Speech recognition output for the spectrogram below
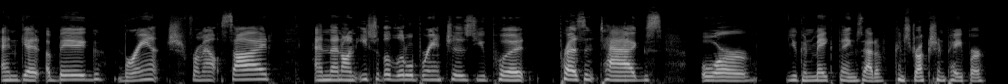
and get a big branch from outside. And then on each of the little branches, you put present tags or you can make things out of construction paper.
